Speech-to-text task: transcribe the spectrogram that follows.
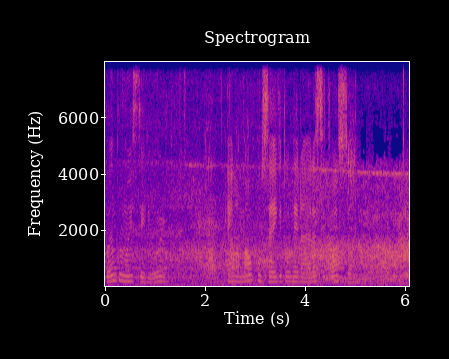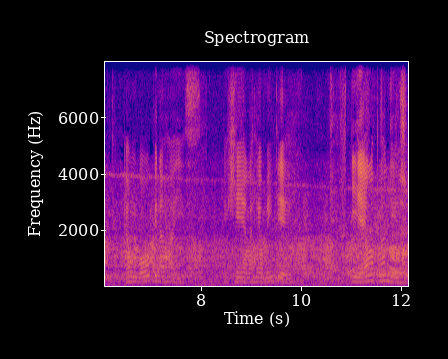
quanto no exterior, ela mal consegue tolerar a situação. É um golpe na raiz de quem ela realmente é. E ela planeja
